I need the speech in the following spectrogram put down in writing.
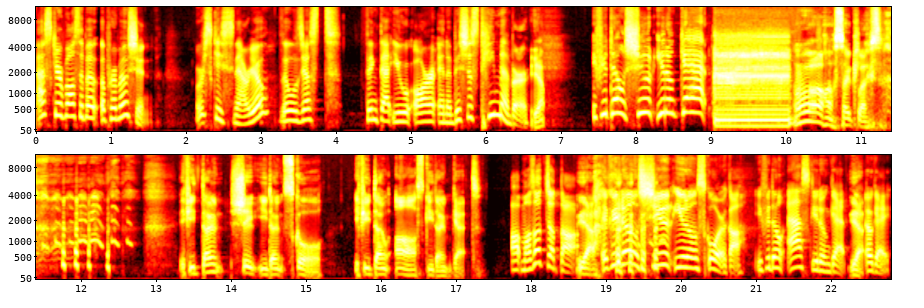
Ask your boss about a promotion. Worst case scenario, they will just think that you are an ambitious team member. Yep. If you don't shoot, you don't get. Oh, so close. if you don't shoot, you don't score. If you don't ask, you don't get. あ、混ざっちゃった。 Yeah. If you don't shoot, you don't score か。If you don't ask, you don't get. Yeah. Okay.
